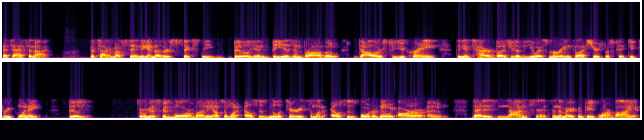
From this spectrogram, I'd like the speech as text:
That's asinine. They're talking about sending another 60 billion B as in Bravo dollars to Ukraine. The entire budget of the U.S. Marines last year was 53.8 billion. So we're going to spend more money on someone else's military and someone else's border than we are our own. That is nonsense, and the American people aren't buying it.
